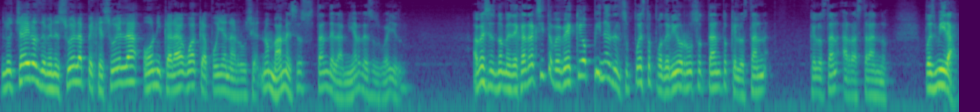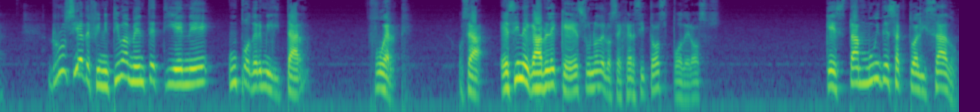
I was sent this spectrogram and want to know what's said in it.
Los chairos de Venezuela, Pejezuela o Nicaragua que apoyan a Rusia. No mames, esos están de la mierda esos güeyes. A veces no me deja. Draxito bebé, ¿qué opinas del supuesto poderío ruso tanto que lo están que lo están arrastrando? Pues mira, Rusia definitivamente tiene un poder militar fuerte. O sea, es innegable que es uno de los ejércitos poderosos. Que está muy desactualizado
